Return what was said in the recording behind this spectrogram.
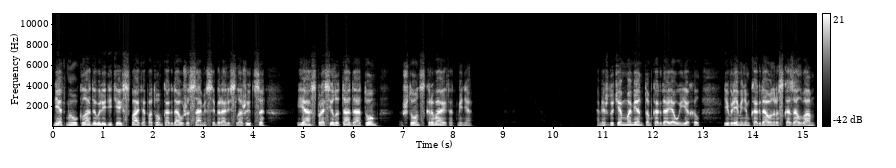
Нет, мы укладывали детей спать, а потом, когда уже сами собирались ложиться, я спросила Тада о том, что он скрывает от меня. А между тем моментом, когда я уехал, и временем, когда он рассказал вам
